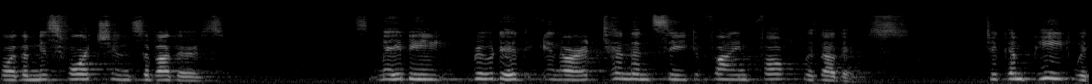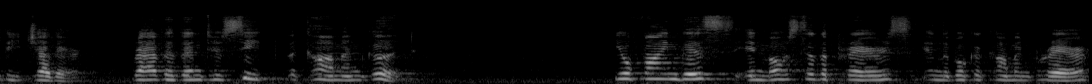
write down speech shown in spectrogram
for the misfortunes of others may be rooted in our tendency to find fault with others, to compete with each other rather than to seek the common good. You'll find this in most of the prayers in the Book of Common Prayer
